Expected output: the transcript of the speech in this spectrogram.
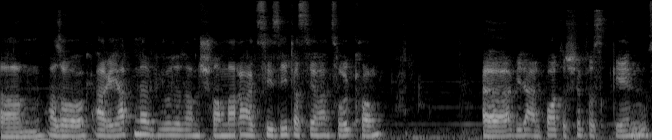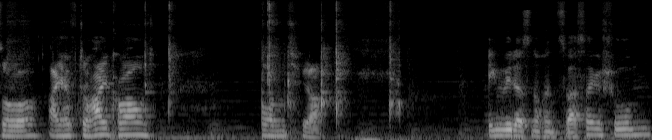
Ähm, also Ariadne würde dann schon mal, als sie sieht, dass die anderen zurückkommen, äh, wieder an Bord des Schiffes gehen. Mhm. So, I have to high ground. Und ja. Irgendwie das noch ins Wasser geschoben?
